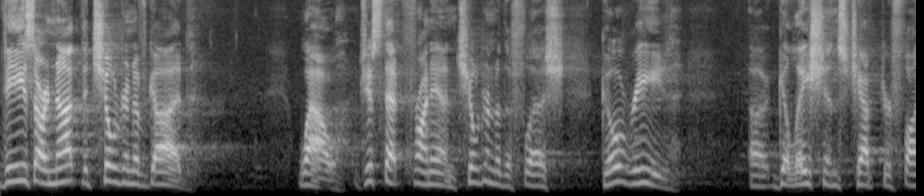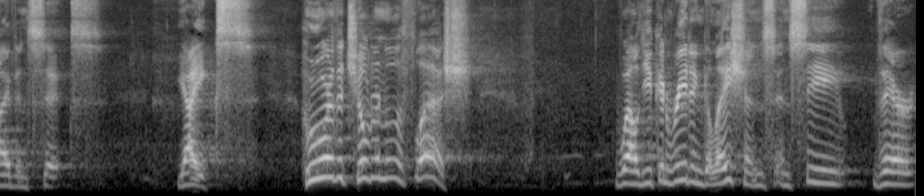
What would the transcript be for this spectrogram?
these are not the children of God. Wow, just that front end, children of the flesh. Go read uh, Galatians chapter 5 and 6. Yikes. Who are the children of the flesh? Well, you can read in Galatians and see their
